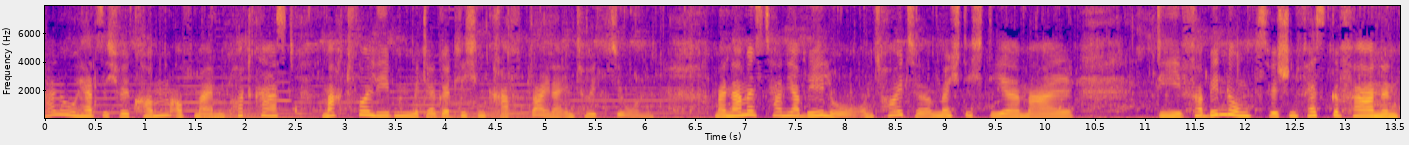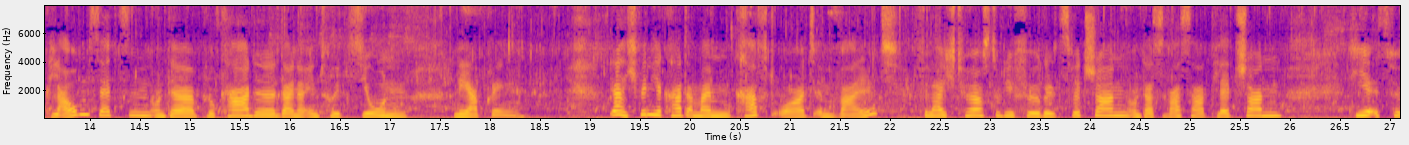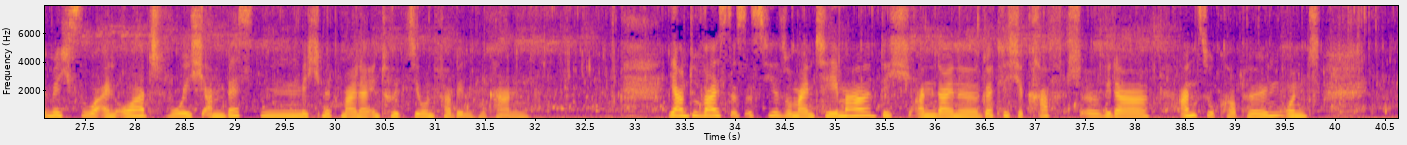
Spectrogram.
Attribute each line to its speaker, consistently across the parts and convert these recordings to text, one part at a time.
Speaker 1: Hallo, herzlich willkommen auf meinem Podcast Machtvoll Leben mit der göttlichen Kraft deiner Intuition. Mein Name ist Tanja Belo und heute möchte ich dir mal die Verbindung zwischen festgefahrenen Glaubenssätzen und der Blockade deiner Intuition näher bringen. Ja, ich bin hier gerade an meinem Kraftort im Wald. Vielleicht hörst du die Vögel zwitschern und das Wasser plätschern. Hier ist für mich so ein Ort, wo ich am besten mich mit meiner Intuition verbinden kann. Ja, und du weißt, es ist hier so mein Thema, dich an deine göttliche Kraft äh, wieder anzukoppeln. Und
